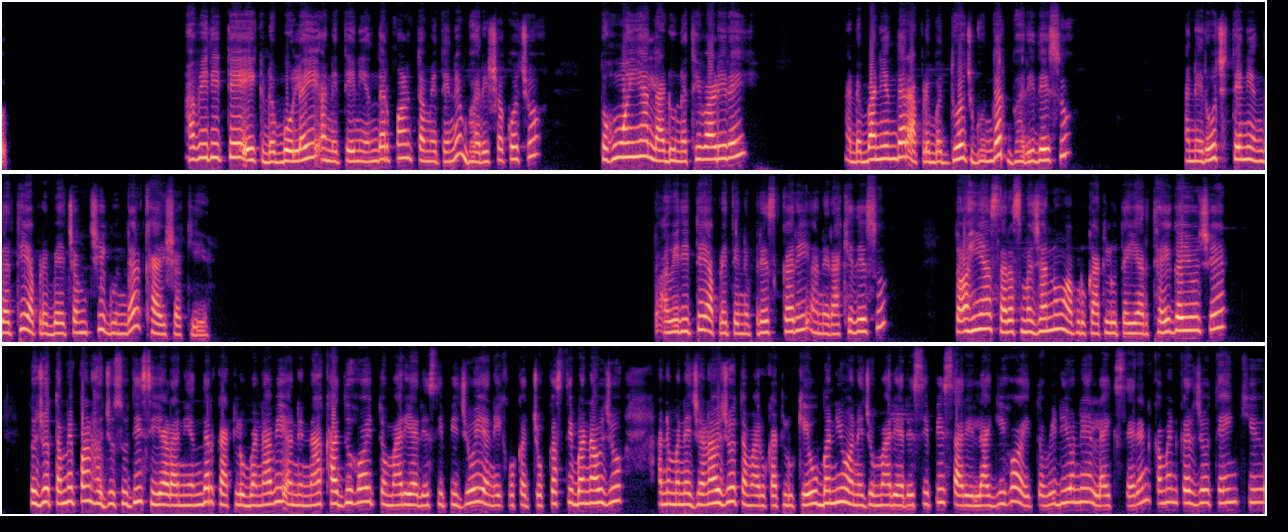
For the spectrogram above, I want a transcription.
આવી રીતે એક ડબ્બો લઈ અને તેની અંદર પણ તમે તેને ભરી શકો છો. તો હું અહીંયા લાડુ નથી વાળી રહી. આ ડબ્બાની અંદર આપણે બધો જ ગુંદર ભરી દઈશું. અને રોજ તેની અંદરથી આપણે બે ચમચી ગુંદર ખાઈ શકીએ. તો આવી રીતે આપણે તેને પ્રેસ કરી અને રાખી દઈશું તો અહીંયા સરસ મજાનું આપણું કાટલું તૈયાર થઈ ગયું છે. તો જો તમે પણ હજુ સુધી શિયાળાની અંદર કાટલું બનાવી અને ના ખાધું હોય તો મારી આ રેસીપી જોઈ અને એક વખત ચોક્કસથી બનાવજો. અને મને જણાવજો તમારું કાટલું કેવું બન્યું અને જો મારી આ રેસીપી સારી લાગી હોય તો વિડીયોને લાઇક શેર એન્ડ કમેન્ટ કરજો. Thank you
